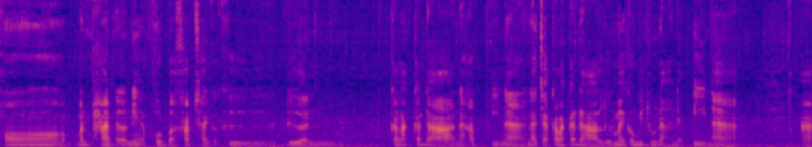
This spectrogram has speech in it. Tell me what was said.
พอมันผ่านไปแล้วเนี่ยผลบังคับใช้ก็คือเดือนกรกฎานะครับ ปีหน้าน่าจะกรกฎาหรือไม่ก็มิถุนาเนี่ยปีหน้าอ่า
